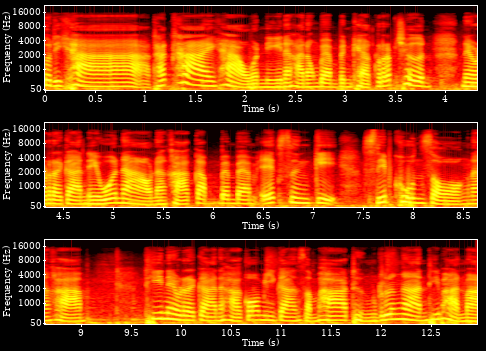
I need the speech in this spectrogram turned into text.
วัสดีค่ะ ทักทายค่ะวันนี้นะคะ น้องแบมเป็นแขกรับเชิญในรายการ Never Now นะคะ กับแบมแบม X ซึงกิซิปคูณ2นะคะ ที่ในรายการนะคะก็มีการสัมภาษณ์ถึงเรื่องงานที่ผ่านมา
